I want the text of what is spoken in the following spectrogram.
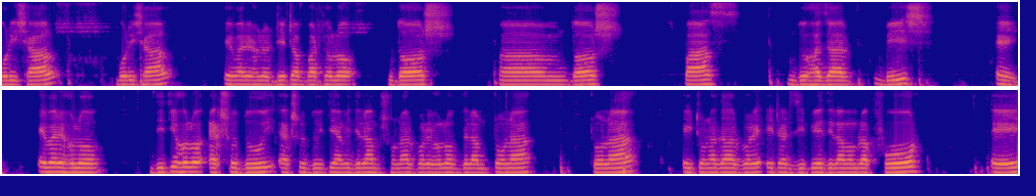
বরিশাল বরিশাল, এবারে হলো ডেট অফ বার্থ হলো দশ দশ পাঁচ দু হাজার বিশ, এই, এবারে হলো দ্বিতীয় হলো একশো দুই, একশো দুইতে আমি দিলাম, সোনার পরে হলো দিলাম টোনা টোনা, এই টোনা দেওয়ার পরে এটার জিপিএ দিলাম আমরা ফোর, এই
